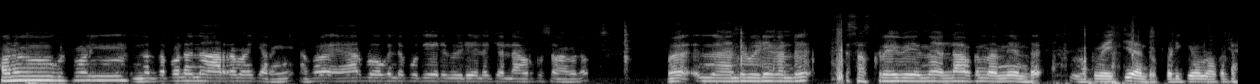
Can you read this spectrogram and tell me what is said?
ഹലോ ഗുഡ് മോർണിംഗ് ഇന്നത്തെ പോലെ തന്നെ ആറര മണിക്ക് ഇറങ്ങി. അപ്പൊ എയർ ബ്ലോഗിന്റെ പുതിയൊരു വീഡിയോയിലേക്ക് എല്ലാവർക്കും സ്വാഗതം. അപ്പൊ ഇന്ന് എന്റെ വീഡിയോ കണ്ട് സബ്സ്ക്രൈബ് ചെയ്യുന്ന എല്ലാവർക്കും നന്ദിയുണ്ട്. നമുക്ക് വെയിറ്റ് ചെയ്യാം ട്രിപ്പ് അടിക്കുമോ നോക്കട്ടെ.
